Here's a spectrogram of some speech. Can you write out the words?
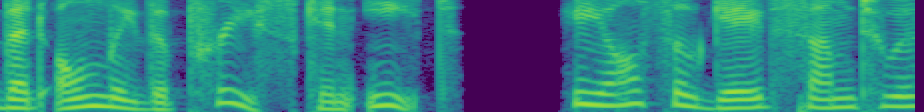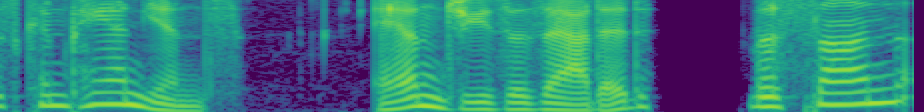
that only the priests can eat. He also gave some to his companions. And Jesus added, The Son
